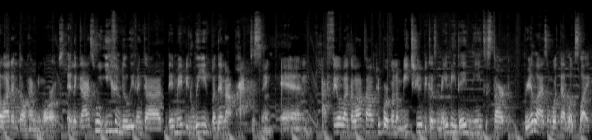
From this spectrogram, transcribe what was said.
a lot of them don't have any morals. And the guys who even believe in God, they may believe, but they're not practicing. And I feel like a lot of times people are going to meet you because maybe they need to start realizing what that looks like.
